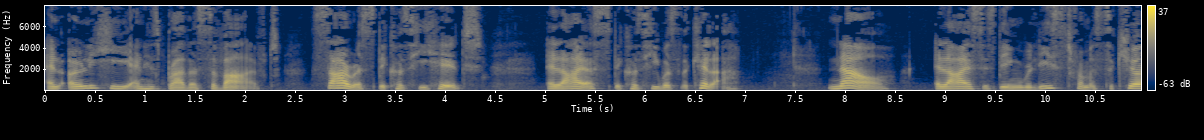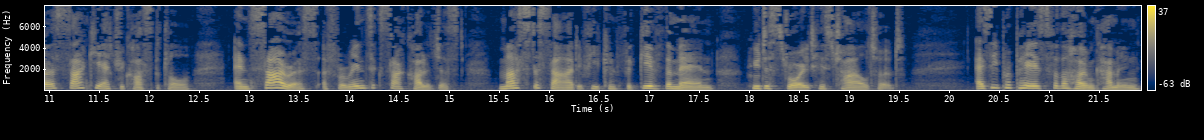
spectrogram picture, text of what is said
and only he and his brother survived. Cyrus because he hid, Elias because he was the killer. Now, Elias is being released from a secure psychiatric hospital and Cyrus, a forensic psychologist, must decide if he can forgive the man who destroyed his childhood. As he prepares for the homecoming,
